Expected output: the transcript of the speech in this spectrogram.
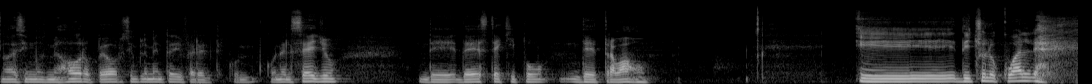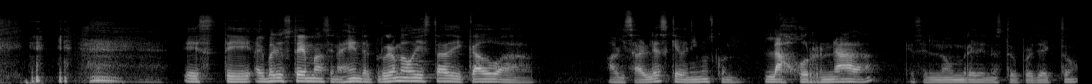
No decimos mejor o peor, simplemente diferente, con, el sello de, este equipo de trabajo. Y dicho lo cual, este, hay varios temas en agenda. El programa de hoy está dedicado a avisarles que venimos con la jornada, que es el nombre de nuestro proyecto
